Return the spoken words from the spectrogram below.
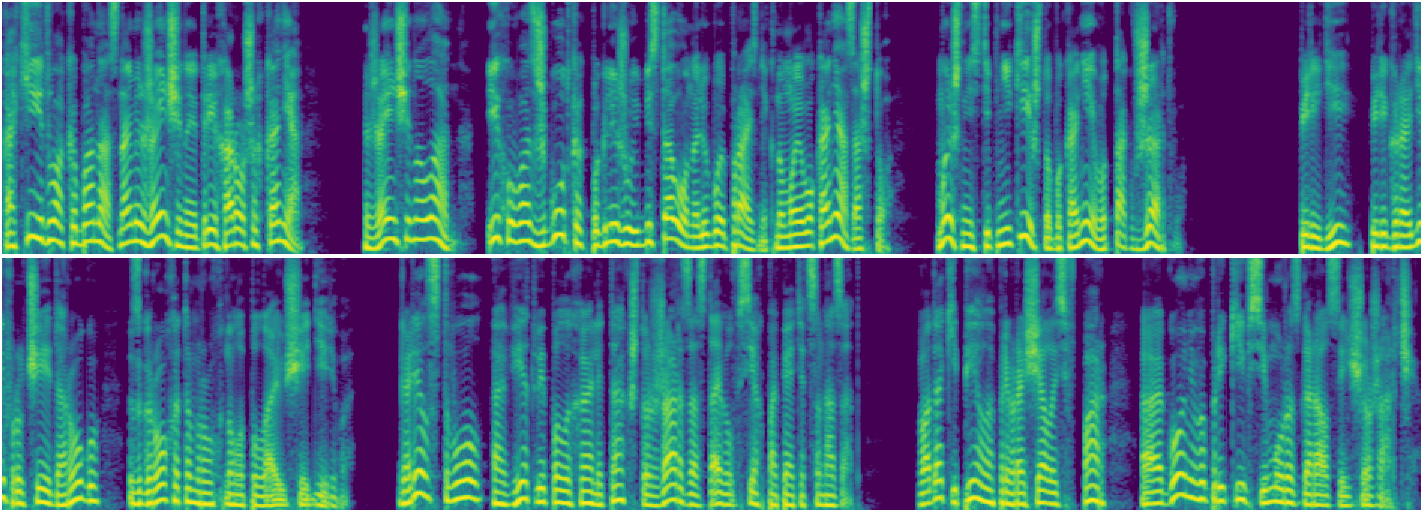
«Какие два кабана? С нами женщины и три хороших коня». «Женщина, ладно. Их у вас жгут, как погляжу, и без того на любой праздник, но моего коня за что? Мы ж не степняки, чтобы коней вот так в жертву. Впереди, перегородив ручей дорогу, с грохотом рухнуло пылающее дерево. Горел ствол, а ветви полыхали так, что жар заставил всех попятиться назад. Вода кипела, превращалась в пар, а огонь, вопреки всему, разгорался еще жарче.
